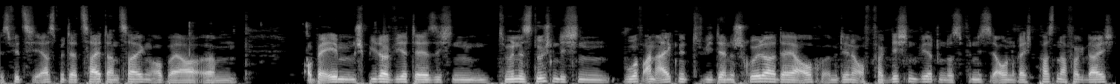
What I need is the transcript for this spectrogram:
es wird sich erst mit der Zeit dann zeigen, ob er, ähm, ob er eben ein Spieler wird, der sich einen zumindest durchschnittlichen Wurf aneignet, wie Dennis Schröder, der ja auch, mit dem er oft verglichen wird und das finde ich ja auch ein recht passender Vergleich,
